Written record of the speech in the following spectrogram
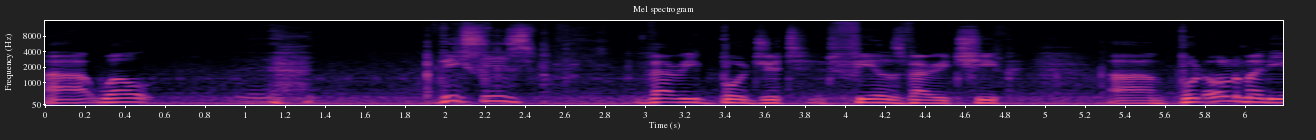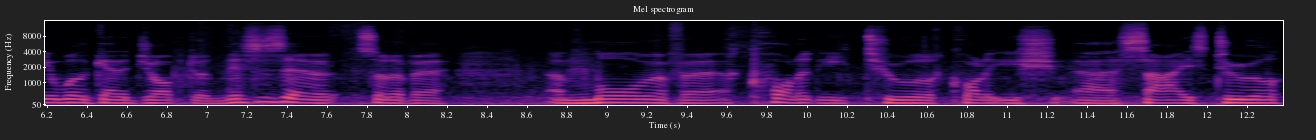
Uh, well this is very budget. It feels very cheap. Um, but ultimately it will get a job done. This is a sort of a a more of a quality tool, a quality uh, size tool.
